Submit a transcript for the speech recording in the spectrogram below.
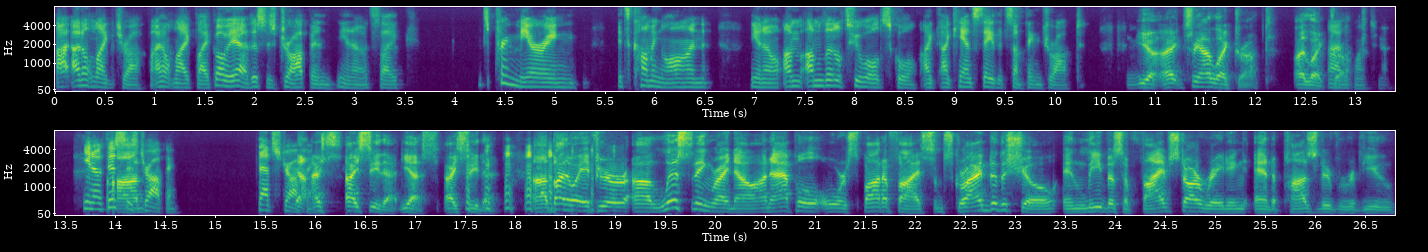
I, I don't like drop. I don't like like oh yeah, this is dropping. You know, it's like it's premiering it's coming on. You know, I'm I'm a little too old school. I, I can't say that something dropped. Yeah, I see. I like dropped. I like dropped. I don't like dropped. You know, this um, is dropping. That's dropping. Yeah, I, I see that. Yes, I see that. uh, by the way, if you're uh, listening right now on Apple or Spotify, subscribe to the show and leave us a five star rating and a positive review.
